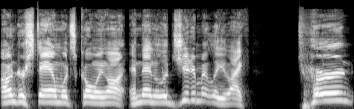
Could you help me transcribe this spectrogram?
understand what's going on and then legitimately like turn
